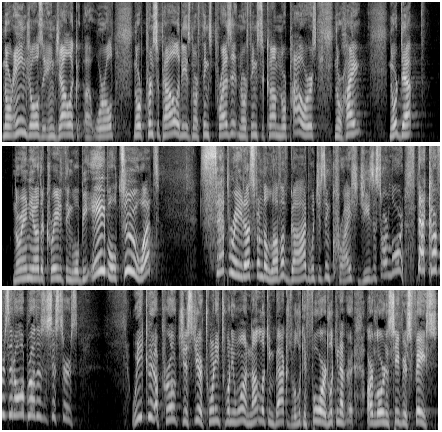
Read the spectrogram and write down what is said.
nor angels, the angelic uh, world, nor principalities, nor things present, nor things to come, nor powers, nor height, nor depth, nor any other created thing will be able to what? Separate us from the love of God which is in Christ Jesus our Lord. That covers it all, brothers and sisters. We could approach this year, 2021, not looking backwards, but looking forward, looking at our Lord and Savior's face,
